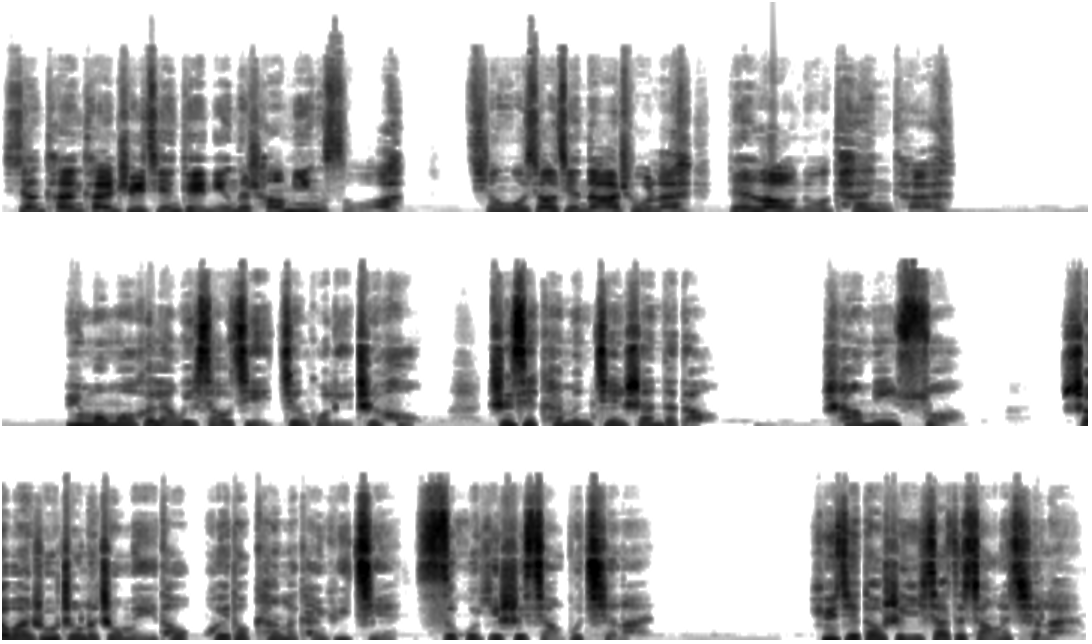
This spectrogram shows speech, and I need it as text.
想看看之前给您的长命锁，请五小姐拿出来给老奴看看。玉嬷嬷和两位小姐见过礼之后，直接开门见山的道：“长命锁。”邵婉如皱了皱眉头，回头看了看玉洁，似乎一时想不起来。玉洁倒是一下子想了起来，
